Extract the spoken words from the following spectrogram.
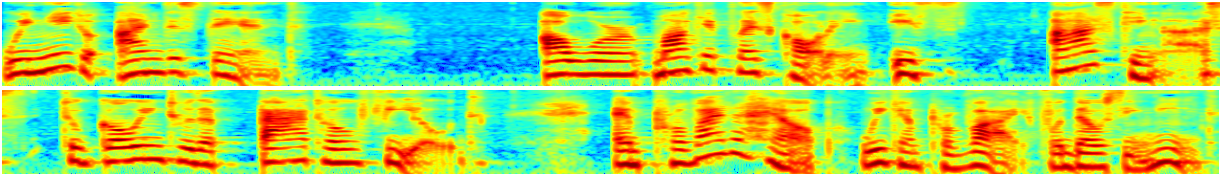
we need to understand our marketplace calling is asking us to go into the battlefield and provide the help we can provide for those in need.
